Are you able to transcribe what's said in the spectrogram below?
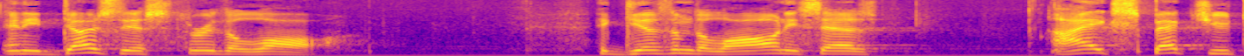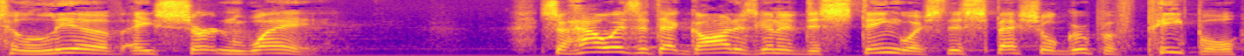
And He does this through the law. He gives them the law and He says, I expect you to live a certain way. So, how is it that God is going to distinguish this special group of people,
